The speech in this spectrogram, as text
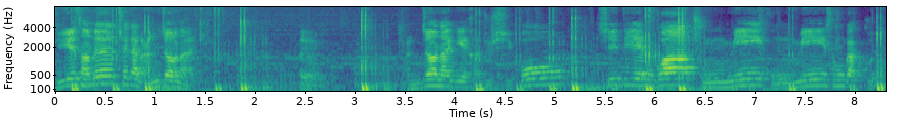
뒤에서는 최대한 안전하게. 어이. 안전하게 가주시고 CDM과 중미, 공미, 삼각구도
